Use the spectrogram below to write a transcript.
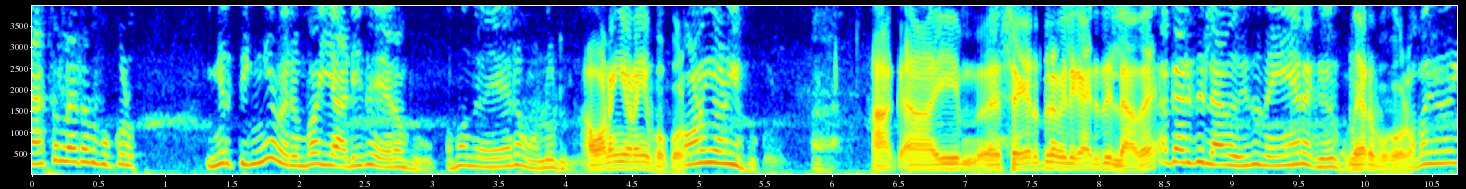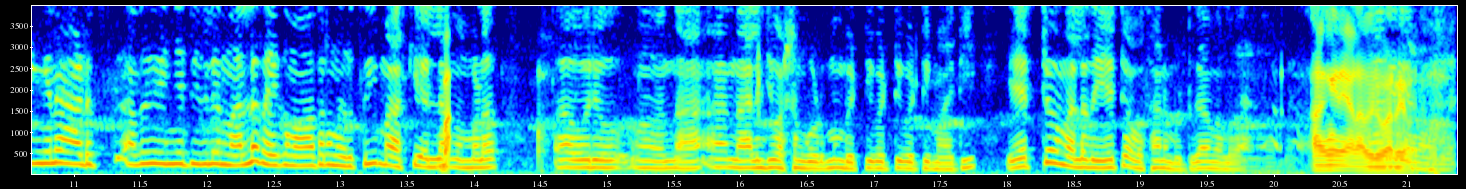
നാച്ചുറലായിട്ട് അത് പൊക്കോളും. ഇങ്ങനെ തിങ്ങി വരുമ്പോൾ ഈ അടി നേരം പോകും. അപ്പോൾ നേരെ മുകളിലോട്ട് പോകും. ഉണങ്ങി ഉണങ്ങി പൊക്കോളും. ഉണങ്ങി ഉണങ്ങി പൊക്കോളും. ആ. ഈ ശേഖരത്തിന് വലിയ കരുതില്ലാതെ കരുതില്ലാതെ ഇത് നേരെ കയറും നേരെ പോകും അപ്പോൾ ഇത് ഇങ്ങനെ അടുത്ത് അത് കഴിഞ്ഞിട്ട് ഇതിൽ നല്ല തേക്ക് മാത്രം നിർത്തി ബാക്കിയെല്ലാം നമ്മൾ ഒരു നാലഞ്ച് വർഷം കൂടുമ്പം വെട്ടി വെട്ടി വെട്ടി മാറ്റി ഏറ്റവും നല്ലത് ഏറ്റവും അവസാനം വെട്ടുക എന്നുള്ളതാണ്. അങ്ങനെയാണ് അവർ പറയുന്നത്.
